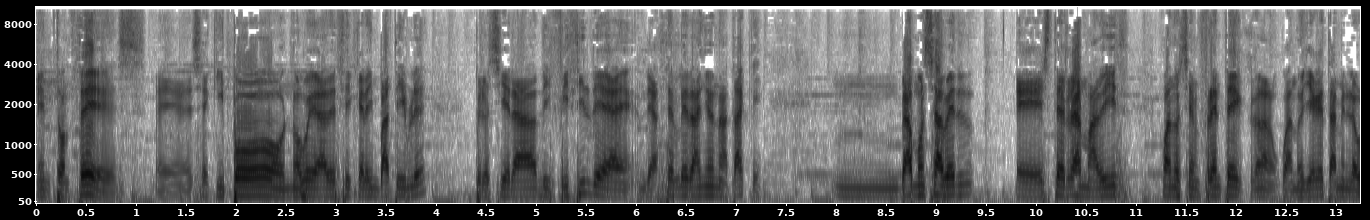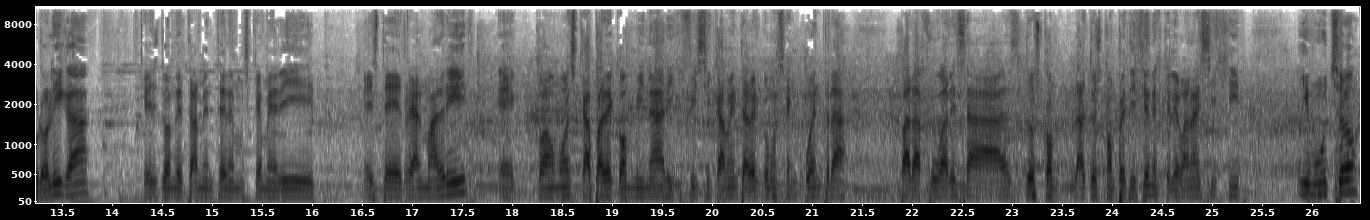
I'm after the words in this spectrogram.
Entonces, eh, ese equipo no voy a decir que era imbatible, pero sí era difícil de, de hacerle daño en ataque. Mm, vamos a ver eh, este Real Madrid cuando se enfrente, claro, cuando llegue también la Euroliga, que es donde también tenemos que medir este Real Madrid, eh, cómo es capaz de combinar y físicamente a ver cómo se encuentra para jugar esas dos las dos competiciones que le van a exigir y mucho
